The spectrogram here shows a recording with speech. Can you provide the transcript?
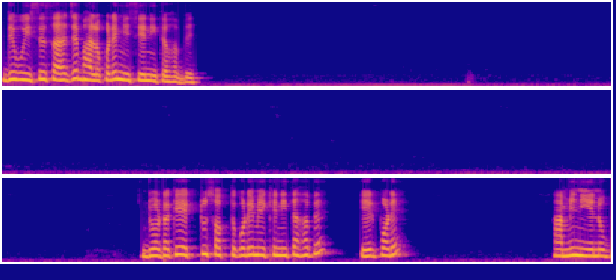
দিয়ে উইসের সাহায্যে ভালো করে মিশিয়ে নিতে হবে। ডোটাকে একটু শক্ত করে মেখে নিতে হবে। এরপরে আমি নিয়ে নেব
